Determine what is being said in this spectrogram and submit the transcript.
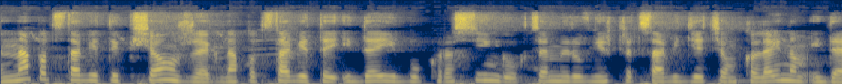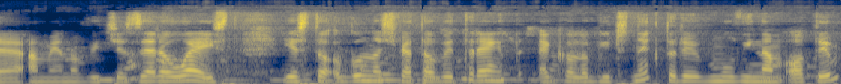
Na podstawie tych książek, na podstawie tej idei book crossingu chcemy również przedstawić dzieciom kolejną ideę, a mianowicie zero waste. Jest to ogólnoświatowy trend ekologiczny, który mówi nam o tym,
